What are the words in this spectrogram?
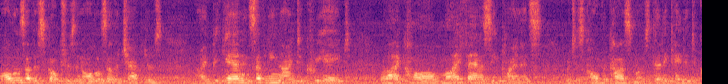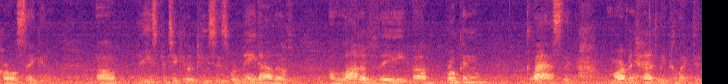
all those other sculptures and all those other chapters, I began in 79 to create what I call my fantasy planets, which is called the Cosmos, dedicated to Carl Sagan. Uh, these particular pieces were made out of a lot of the um, broken glass that Marvin Hadley collected.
